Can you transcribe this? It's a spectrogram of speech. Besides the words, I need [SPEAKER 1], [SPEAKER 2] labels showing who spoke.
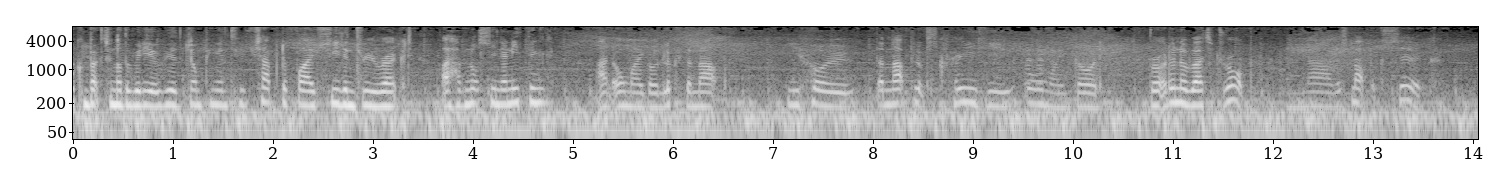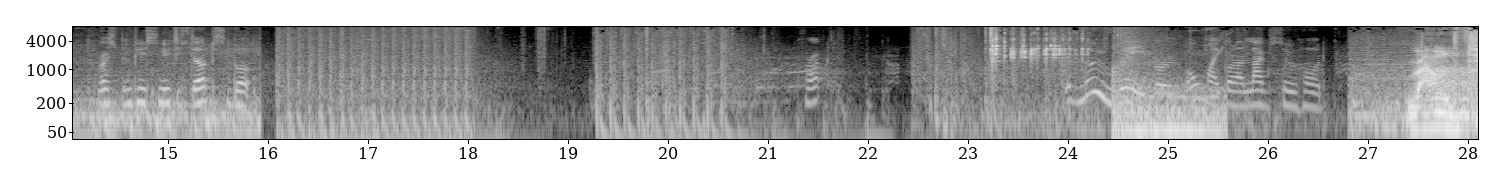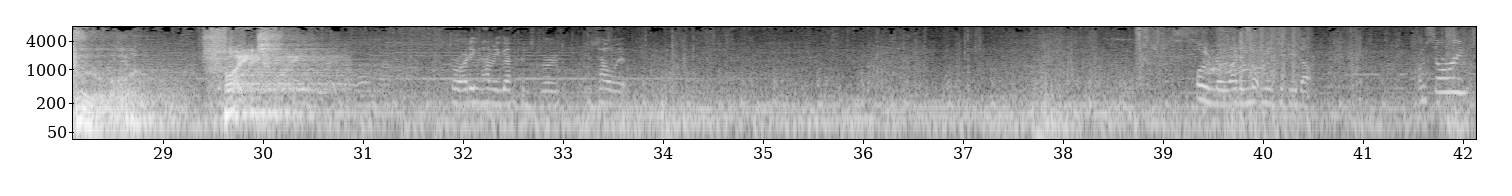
[SPEAKER 1] Welcome back to another video. We are jumping into Chapter 5, Season 3 Wrecked. I have not seen anything, and oh my god, look at the map. Yo, the map looks crazy. Oh my god. Bro, I don't know where to drop. Nah, this map looks sick. Rest in peace, Snooty Steps, but... Cracked. There's no way, bro. Oh my god, I lagged so hard.
[SPEAKER 2] Round two. Fight!
[SPEAKER 1] Bro, I don't even have any weapons, bro. Just how it. Oh no, I did not mean to do that. I'm sorry.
